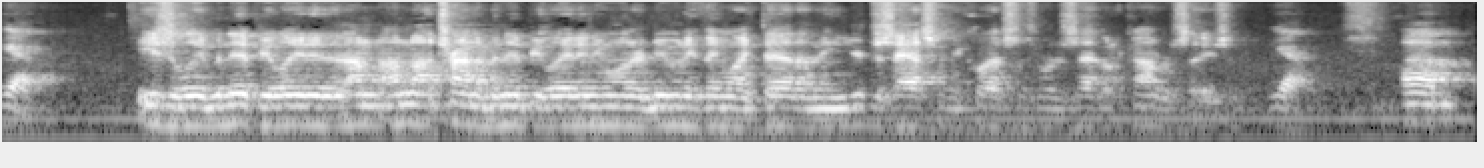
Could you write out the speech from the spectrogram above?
Yeah, easily manipulated. I'm, I'm not trying to manipulate anyone or do anything like that. I mean, you're just asking me questions. We're just having a conversation. yeah. Um,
